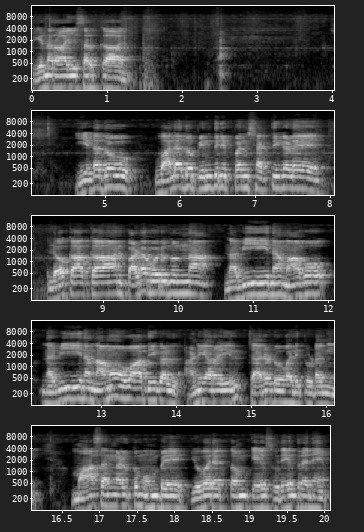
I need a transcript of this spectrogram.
പിണറായി സർക്കാർ. ഇടതു വലതു പിന്തിരിപ്പൻ ശക്തികളെ ലോക്കാക്കാൻ പടപൊരുന്നുന്ന നവീന മാവോ നവീന നമോവാദികൾ അണിയറയിൽ ചരടുവലി തുടങ്ങി. മാസങ്ങൾക്ക് മുമ്പേ യുവരക്തം കെ. സുരേന്ദ്രനെ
